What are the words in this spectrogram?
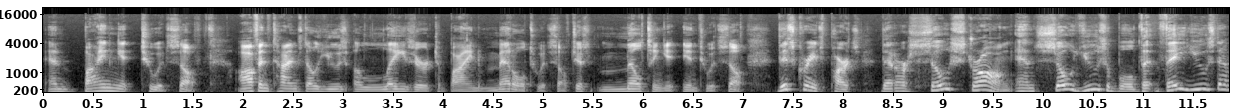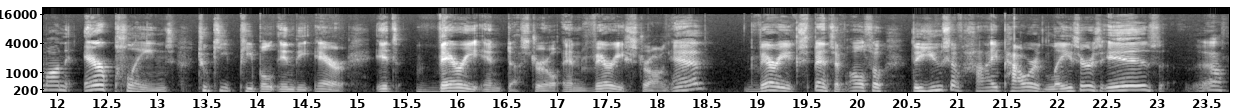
and binding it to itself. Oftentimes they'll use a laser to bind metal to itself, just melting it into itself. This creates parts that are so strong and so usable that they use them on airplanes to keep people in the air. It's very industrial and very strong. And very expensive. Also, the use of high powered lasers is, well,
